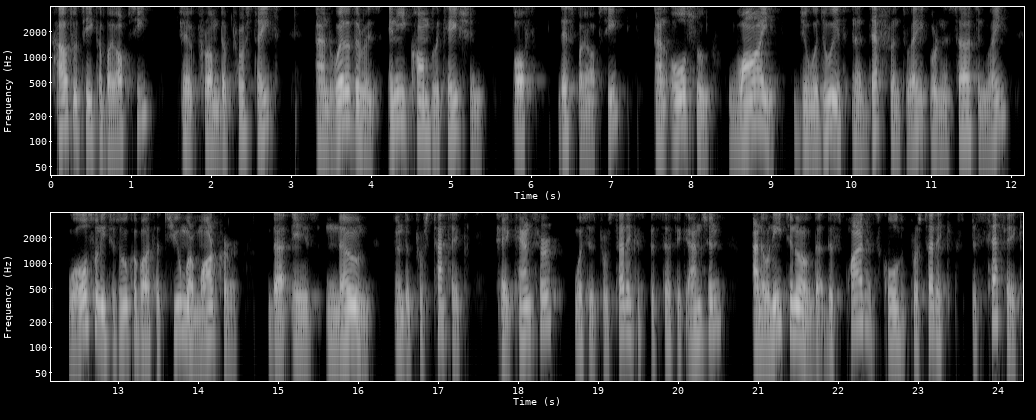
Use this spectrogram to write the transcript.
how to take a biopsy uh, from the prostate and whether there is any complication of this biopsy and also why do we do it in a different way or in a certain way. We also need to talk about a tumor marker that is known in the prostatic uh, cancer, which is prostatic specific antigen. And we need to know that despite it's called prostatic specific,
